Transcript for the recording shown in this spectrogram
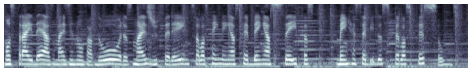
mostrar ideias mais inovadoras, mais diferentes, elas tendem a ser bem aceitas, bem recebidas pelas pessoas.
